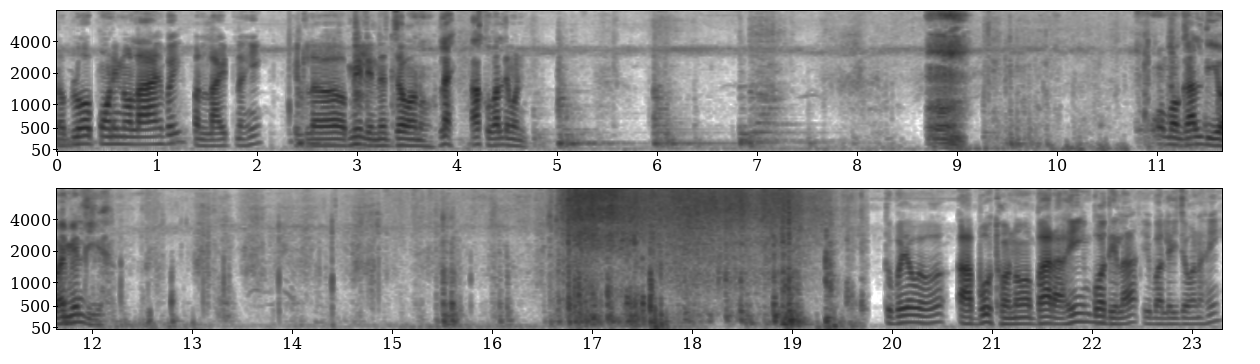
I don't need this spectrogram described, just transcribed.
ડબલો પાણીનો લાયા ભાઈ, પણ લાઈટ નહીં. એટલે મેલીને જ જવાનું. લે, આખું વાલ દે ઓમાં ગાલ દઈએ ભાઈ મેલ દઈએ. તો ભાઈ હવે આ બોથોનો ભારા અહીં બોધેલા, એ બા લઈ જવાના અહીં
